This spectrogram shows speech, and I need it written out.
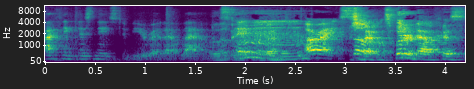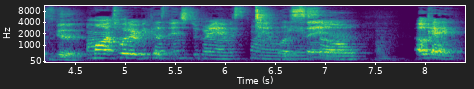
I think this needs to be read out loud. Let's see. Okay. Mm. All right. She's back So on Twitter now because It's good. I'm on Twitter because Instagram is playing with me. So okay.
